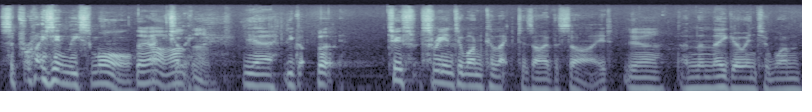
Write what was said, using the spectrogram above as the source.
surprisingly small. They are, actually. aren't they? Yeah, you got But- two, th- three into one collectors either side, Yeah. and then they go into one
